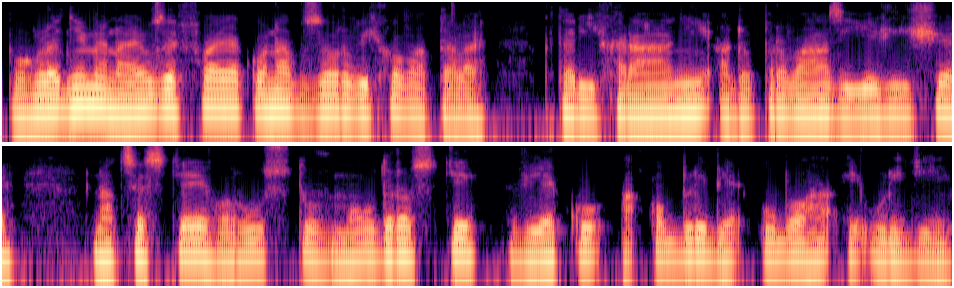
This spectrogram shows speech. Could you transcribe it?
Pohledněme na Josefa jako na vzor vychovatele, který chrání a doprovází Ježíše na cestě jeho růstu v moudrosti, věku a oblibě u Boha i u lidí.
